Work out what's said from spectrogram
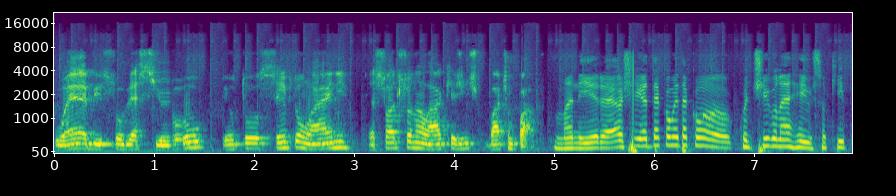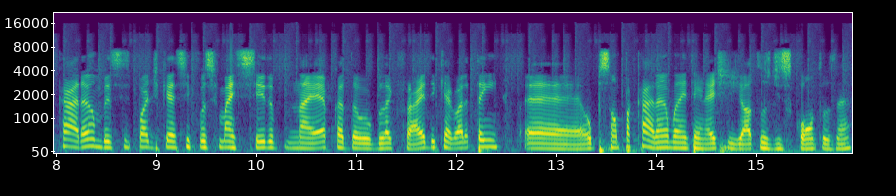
web, sobre SEO, eu tô sempre online, é só adicionar lá que a gente bate um papo. Maneiro. É, eu cheguei até a comentar com, contigo, né, Reilson, que caramba, esse podcast se fosse mais cedo na época do Black Friday, que agora tem é, opção pra caramba na internet de altos descontos, né?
